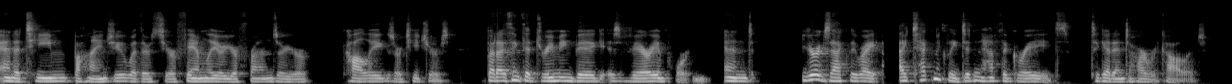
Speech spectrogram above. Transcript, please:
and a team behind you, whether it's your family or your friends or your colleagues or teachers. But I think that dreaming big is very important. And you're exactly right. I technically didn't have the grades to get into Harvard College,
